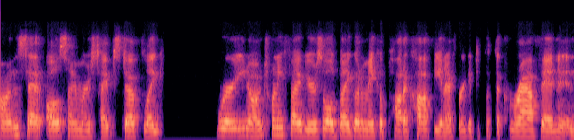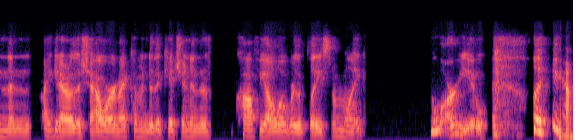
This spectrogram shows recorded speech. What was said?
onset Alzheimer's type stuff, like where, you know, I'm 25 years old, but I go to make a pot of coffee and I forget to put the carafe in. And then I get out of the shower and I come into the kitchen and there's coffee all over the place. And I'm like, who are you? like, yeah.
